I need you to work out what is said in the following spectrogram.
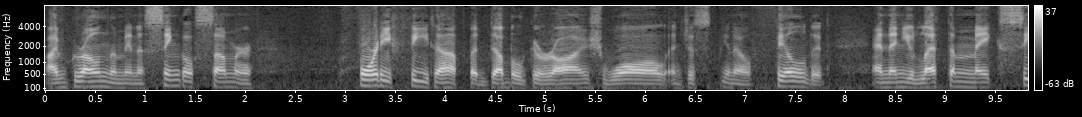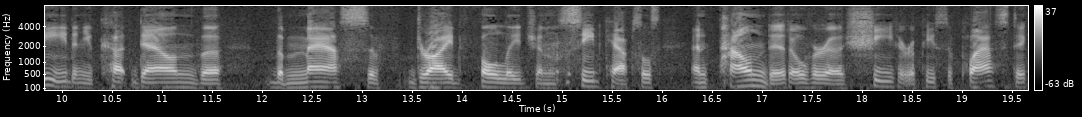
I've grown them in a single summer 40 feet up a double garage wall and just, you know, filled it. And then you let them make seed and you cut down the, the mass of dried foliage and seed capsules and pound it over a sheet or a piece of plastic.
